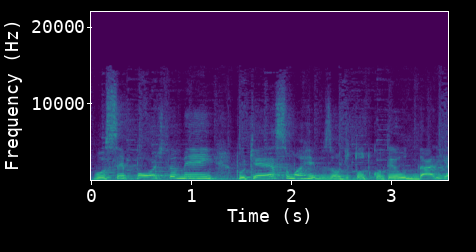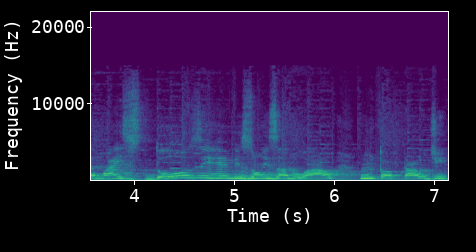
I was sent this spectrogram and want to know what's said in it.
você pode também, porque essa uma revisão de todo o conteúdo daria mais 12 revisões anual, um total de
